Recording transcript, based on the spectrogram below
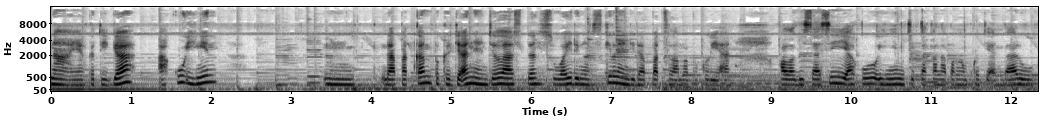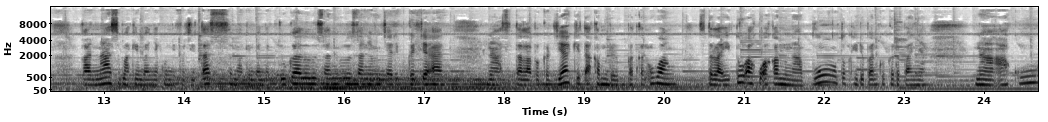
Nah, yang ketiga, aku ingin mendapatkan pekerjaan yang jelas dan sesuai dengan skill yang didapat selama perkuliahan. Kalau bisa sih aku ingin menciptakan lapangan pekerjaan baru karena semakin banyak universitas semakin banyak juga lulusan-lulusan yang mencari pekerjaan. Nah, setelah bekerja kita akan mendapatkan uang. Setelah itu aku akan menabung untuk kehidupanku ke depannya. Nah, aku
